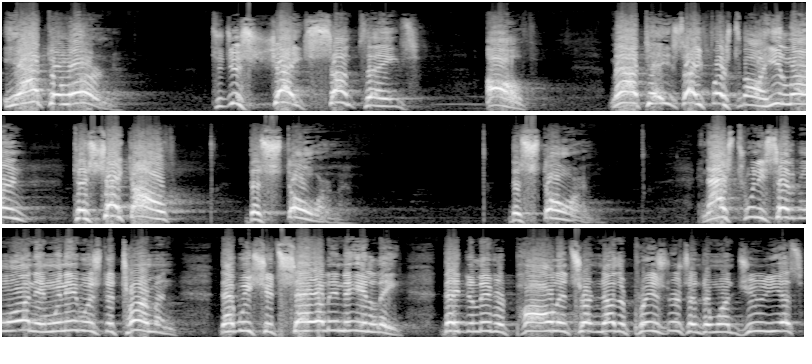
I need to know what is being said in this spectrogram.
he had to learn to just shake some things off. May I tell you, say, first of all, he learned to shake off the storm. The storm. In Acts 27 1, and when it was determined that we should sail into Italy, they delivered Paul and certain other prisoners unto one Julius,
